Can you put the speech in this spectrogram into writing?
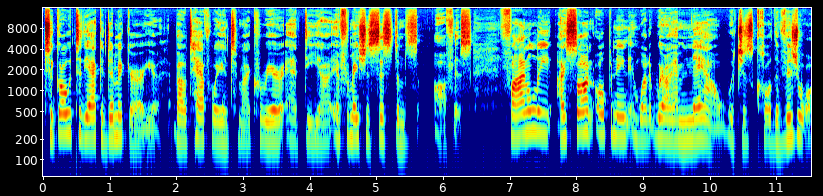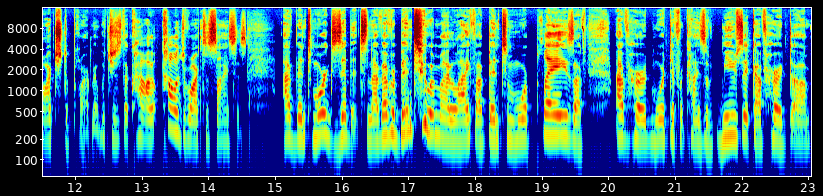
to go to the academic area about halfway into my career at the uh, Information Systems Office. Finally, I saw an opening in what where I am now, which is called the Visual Arts Department, which is the College of Arts and Sciences. I've been to more exhibits than I've ever been to in my life. I've been to more plays. I've, I've heard more different kinds of music. I've heard um,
